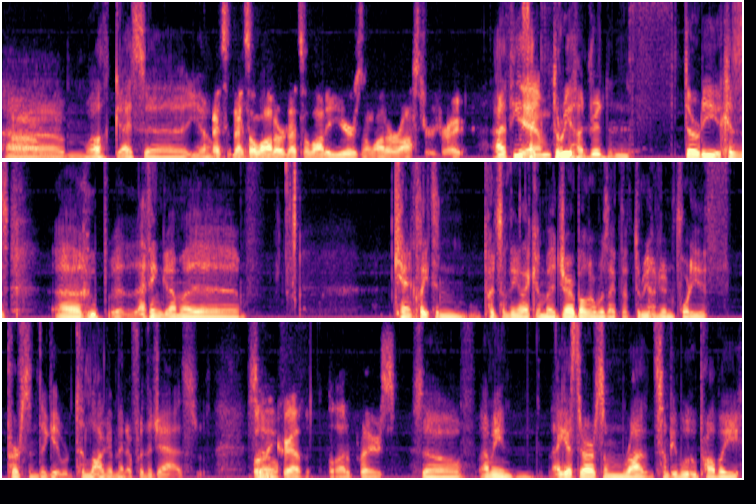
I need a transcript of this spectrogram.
um. Well, guys, uh, you know, That's that's a lot of that's a lot of years and a lot of rosters, right? I think it's Yeah, like 330 because uh, who I think I'm a Ken Clayton put something like I'm a Jared Butler was like the 340th person to get to log a minute for the Jazz. So Holy crap! A lot of players. so I mean I guess there are some ro- some people who probably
